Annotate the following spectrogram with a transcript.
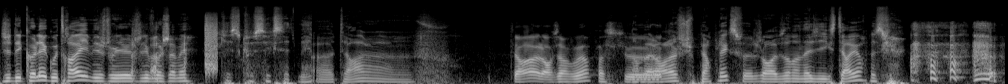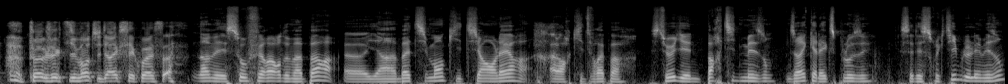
J'ai des collègues au travail, mais je, les- je les vois jamais. Qu'est-ce que c'est que cette merde? Euh, Terra là euh, Terra, alors viens voir parce que. Non mais alors là je suis perplexe, j'aurais besoin d'un avis extérieur parce que... Toi, objectivement, tu dirais que c'est quoi ça? Non mais sauf erreur de ma part, il y a un bâtiment qui tient en l'air alors qu'il devrait pas. Si tu veux, il y a une partie de maison. On dirait qu'elle a explosé. C'est destructible les maisons?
